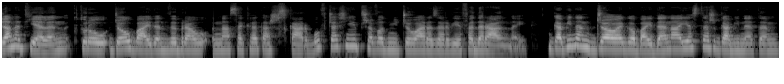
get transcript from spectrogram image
Janet Yellen, którą Joe Biden wybrał na sekretarz skarbu, wcześniej przewodniczyła rezerwie federalnej. Gabinet Joe'ego Bidena jest też gabinetem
